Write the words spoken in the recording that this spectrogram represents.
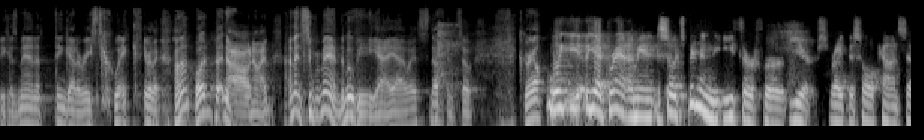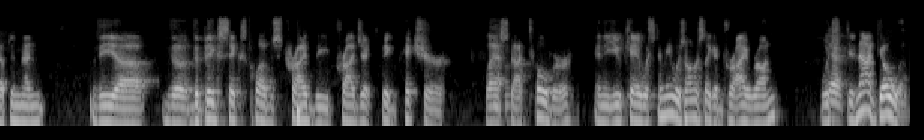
because man, that thing got erased quick. They were like, "Huh? What? No, no, I, I meant Superman, the movie. Yeah, yeah, it's nothing." So, Grayle. Well, yeah, Grant. I mean, so it's been in the ether for years, right? This whole concept, and then the uh, the the big six clubs tried the project Big Picture last. October in the UK, which to me was almost like a dry run, which yeah. did not go well.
